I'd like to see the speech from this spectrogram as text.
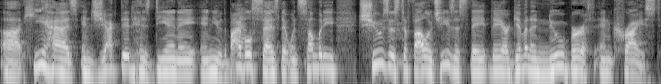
uh, he has injected his DNA in you. The Bible yeah. says that when somebody chooses to follow Jesus, they, they are given a new birth in Christ.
